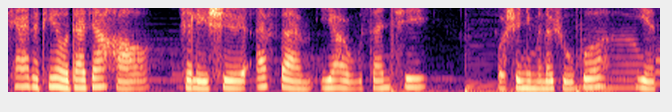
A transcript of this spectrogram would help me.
亲爱的听友，大家好，这里是 FM 一二五三七，我是你们的主播叶子。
